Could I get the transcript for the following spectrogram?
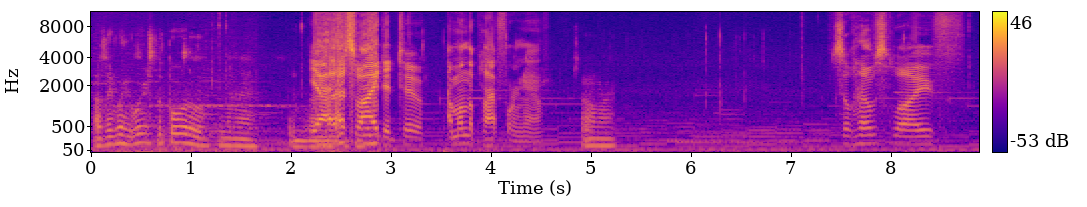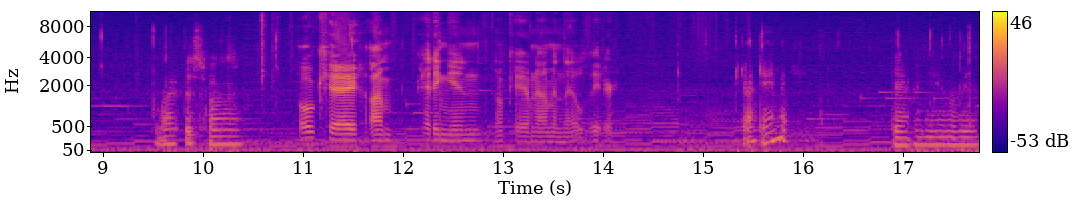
I was like, wait, where's the portal? And then I didn't Yeah, that's what I did too. I'm on the platform now. So am I. So how's life? Life is fine. Okay, I'm heading in. Okay, I'm now I'm in the elevator. God damn it. Damn in the elevator.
